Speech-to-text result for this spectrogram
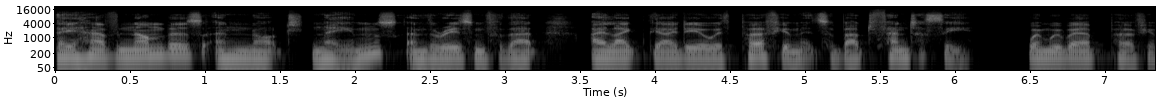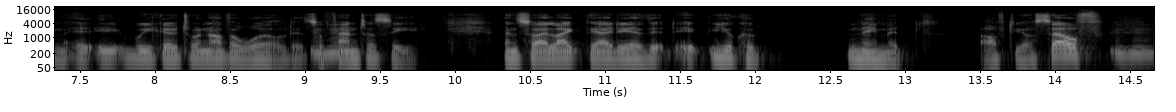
They have numbers and not names, and the reason for that, I like the idea with perfume. It's about fantasy. When we wear perfume, it, it, we go to another world. It's mm-hmm. a fantasy, and so I like the idea that it, you could name it after yourself. Mm-hmm.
